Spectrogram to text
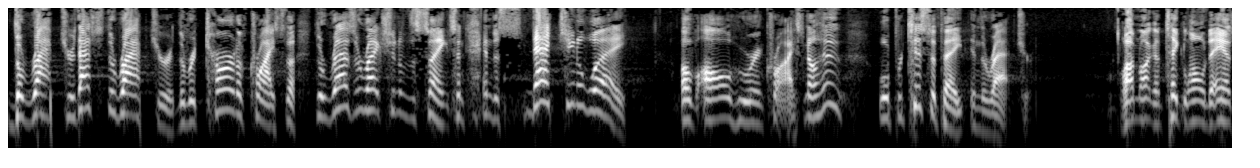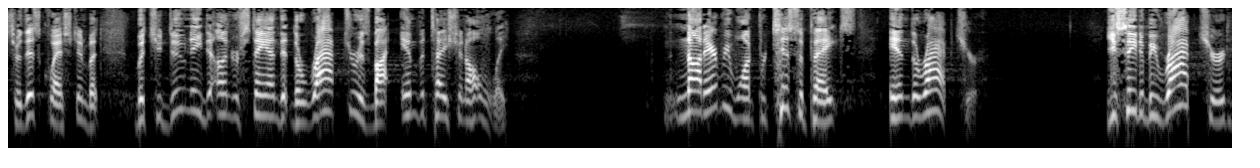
the rapture. That's the rapture, the return of Christ, the, the resurrection of the saints, and, and the snatching away of all who are in Christ. Now, who will participate in the rapture? Well, I'm not going to take long to answer this question, but, but you do need to understand that the rapture is by invitation only. Not everyone participates in the rapture. You see, to be raptured,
